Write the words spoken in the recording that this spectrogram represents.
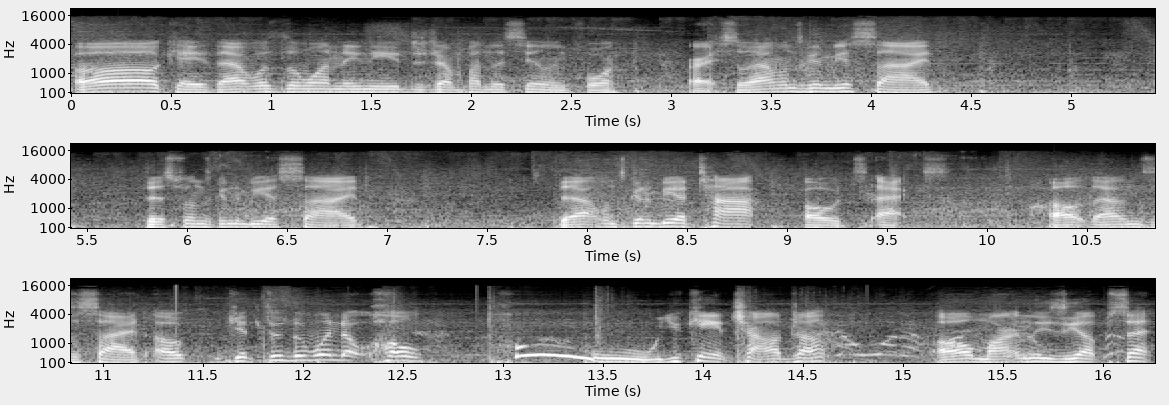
Oh, okay, that was the one they needed to jump on the ceiling for. All right, so that one's gonna be a side. This one's gonna be a side. That one's gonna be a top. Oh, it's X. Oh, that one's the side. Oh, get through the window. Oh, whoo, you can't charge up. Oh, Martin Lee's upset.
